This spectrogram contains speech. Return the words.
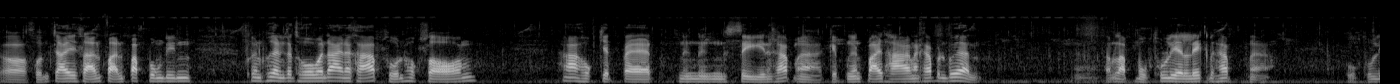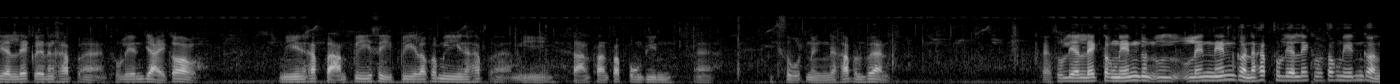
ก็สนใจสารฝันปรับปรุงดิน เพื่อนๆก็โทรมาได้นะครับศูนย์หกสองห้าหกเจ็ดแปดหนึ่งหนึ่งสี่นะครับ อ่า เก็บเงินปลายทางนะครับเพื่อนๆอ่าสำหรับปลูกทุเรียนเล็กนะครับ อ่า ปลูกทุเรียนเล็กเลยนะครับ อ่า ทุเรียนใหญ่ก็มีนะครับสามปีสี่ปีแล้วก็มีนะครับ อ่า มีสารฝันปรับปรุงดิน อ่า อีกสูตรหนึ่งนะครับเพื่อนๆ แต่ทุเรียนเล็กต้องเน้นก่อนเน้นเน้นก่อนนะครับ ทุเรียนเล็กเราต้องเน้นก่อน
